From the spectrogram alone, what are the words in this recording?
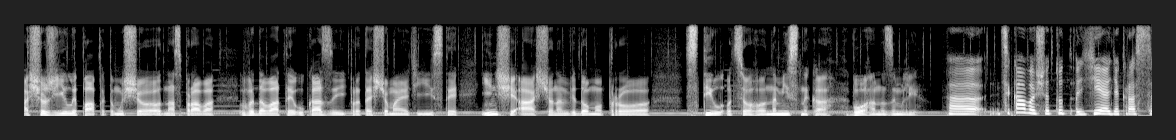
а що ж їли папи, тому що одна справа видавати укази про те, що мають їсти інші. А що нам відомо про стіл оцього намісника Бога на землі? Е, цікаво, що тут є якраз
